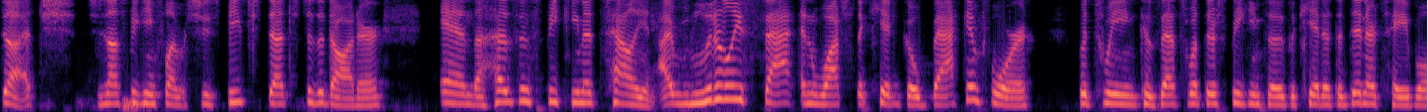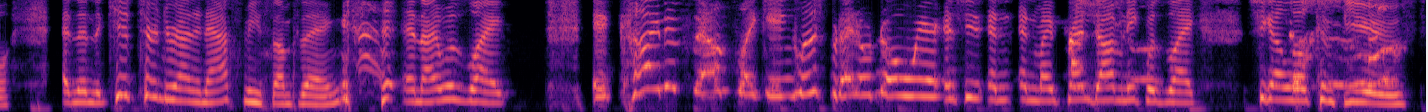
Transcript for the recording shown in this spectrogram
Dutch. She's not speaking Flemish. She speaks Dutch to the daughter and the husband speaking Italian. I literally sat and watched the kid go back and forth between, cause that's what they're speaking to the kid at the dinner table. And then the kid turned around and asked me something. and I was like, it kind of sounds like English, but I don't know where. And she and, and my friend Dominique was like, she got a little confused.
